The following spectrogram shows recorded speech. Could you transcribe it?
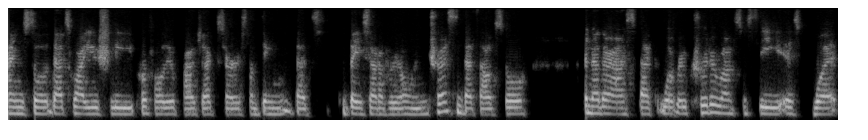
And so that's why usually portfolio projects are something that's based out of your own interest. And that's also another aspect. What recruiter wants to see is what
